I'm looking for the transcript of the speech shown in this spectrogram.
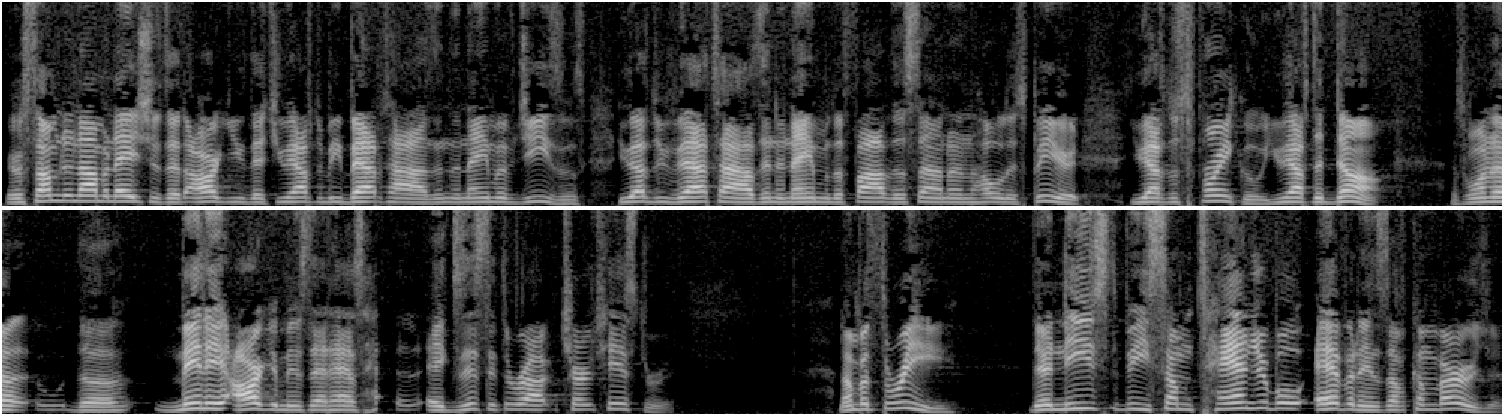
There are some denominations that argue that you have to be baptized in the name of Jesus. You have to be baptized in the name of the Father, the Son, and the Holy Spirit. You have to sprinkle. You have to dunk. It's one of the many arguments that has existed throughout church history. Number three, there needs to be some tangible evidence of conversion.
